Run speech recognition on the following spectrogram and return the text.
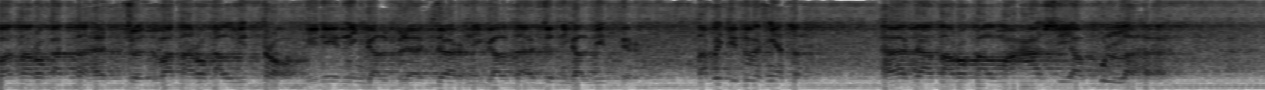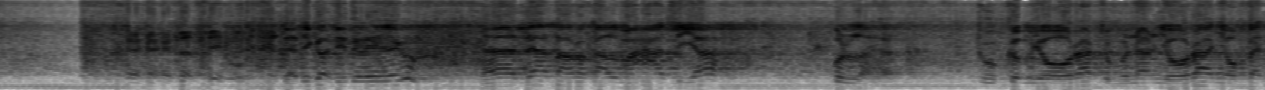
wa tarokat tahajud wa witro ini ninggal belajar ninggal tahajud ninggal witir. Tapi ditulis nyata ada tarokal ma'asiyah kullaha jadi kok ditulisnya itu ada tarokal ma'asiyah kullaha dugem yora, demenan yora, nyopet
